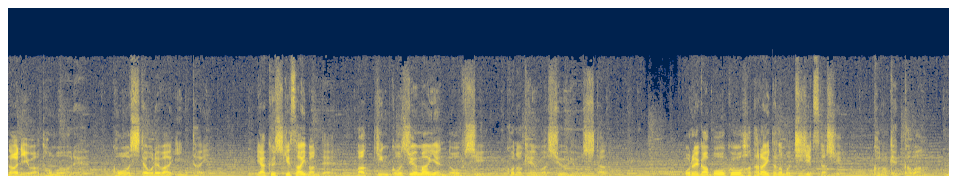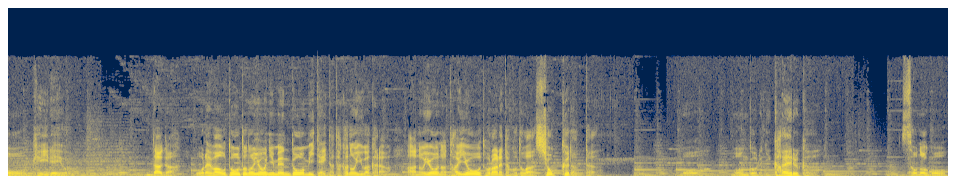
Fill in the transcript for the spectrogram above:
何はともあれこうして俺は引退。略式裁判で罰金50万円納付しこの件は終了した。俺が暴行を働いたのも事実だしこの結果はもう受け入れよう。だが俺は弟のように面倒を見ていた高野岩からあのような対応を取られたことはショックだった。もうモンゴルに帰るか。その後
